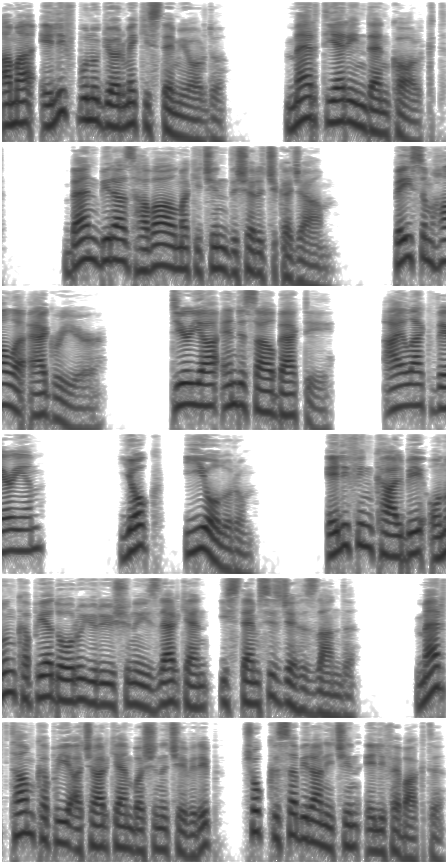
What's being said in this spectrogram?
Ama Elif bunu görmek istemiyordu. Mert yerinden korktu. Ben biraz hava almak için dışarı çıkacağım. Basim hala agriyer. Dirya endisil bakti. Ilak varium? Yok, iyi olurum. Elif'in kalbi onun kapıya doğru yürüyüşünü izlerken istemsizce hızlandı. Mert tam kapıyı açarken başını çevirip, çok kısa bir an için Elif'e baktı.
